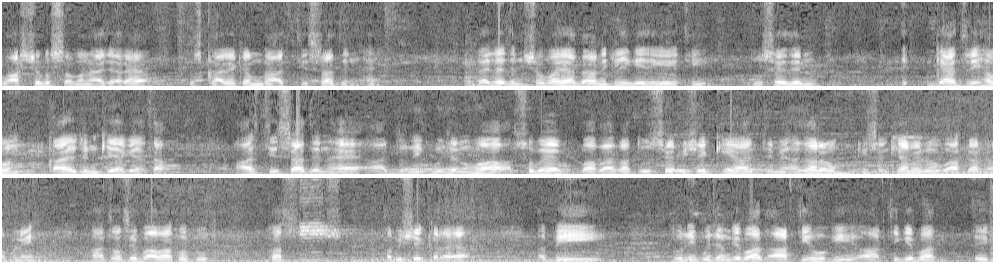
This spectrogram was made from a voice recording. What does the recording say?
वार्षिक उत्सव मनाया जा रहा है। उस कार्यक्रम का आज तीसरा दिन है। पहले दिन शोभा यात्रा निकली गई थी दूसरे दिन गायत्री हवन का आयोजन किया गया था। आज तीसरा दिन है। आज धुनी पूजन हुआ। सुबह बाबा का दूध से अभिषेक किया। जिनमें हज़ारों की संख्या में लोग आकर अपने हाथों से बाबा को दूध का अभिषेक कराया। अभी धुनी पूजन के बाद आरती होगी। आरती के बाद एक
